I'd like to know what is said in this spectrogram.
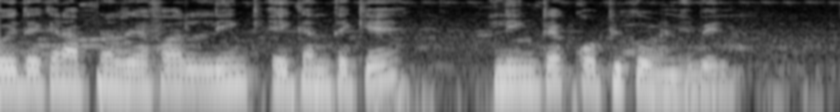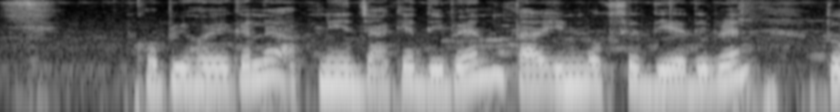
ওই দেখেন আপনার রেফার লিঙ্ক এখান থেকে লিঙ্কটা কপি করে নেবেন। কপি হয়ে গেলে আপনি যাকে দিবেন তার ইনবক্সে দিয়ে দিবেন। তো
